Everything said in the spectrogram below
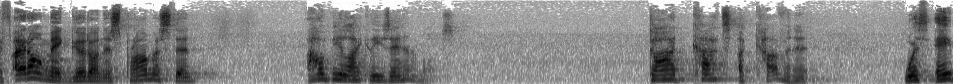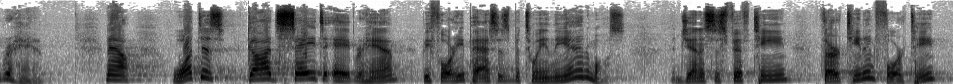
If I don't make good on this promise, then I'll be like these animals. God cuts a covenant with Abraham. Now, what does God say to Abraham before he passes between the animals? In Genesis 15, 13, and 14,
